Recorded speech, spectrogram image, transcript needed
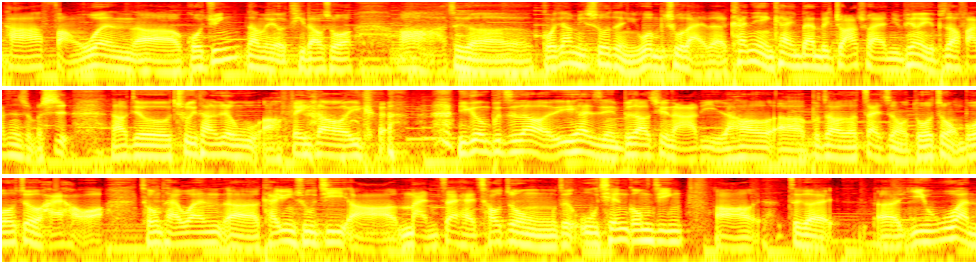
他访问呃国军，那么有提到说啊，这个国家没说的你问不出来的，看电影看一半被抓出来，女朋友也不知道发生什么事，然后就出一趟任务啊，飞到一个 你根本不知道，一开始你不知道去哪里，然后呃不知道说载重有多重，不过最后还好啊，从台湾呃开运输机啊满载还超重这五千公斤啊这个。呃，一万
